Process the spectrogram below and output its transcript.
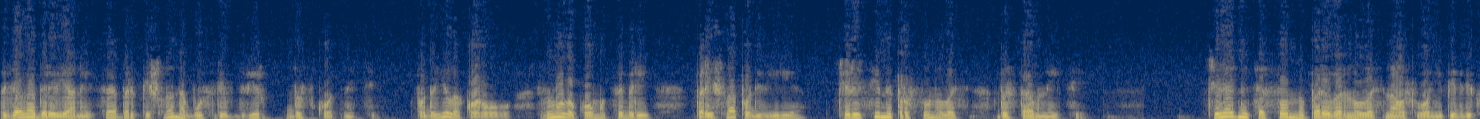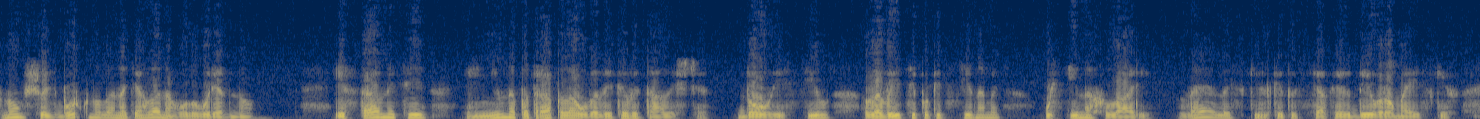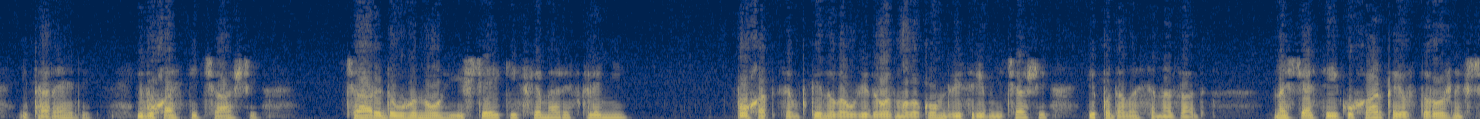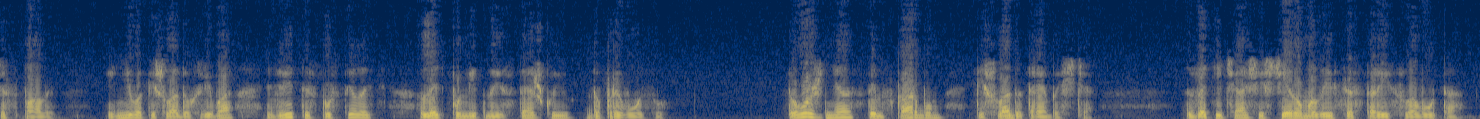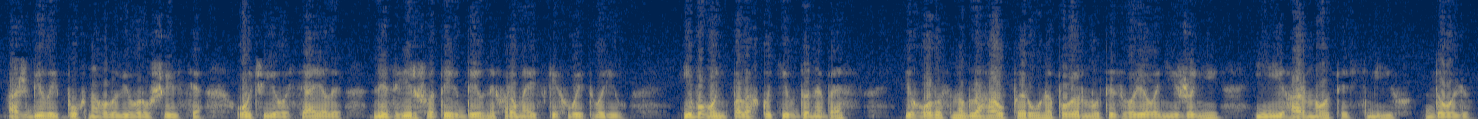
взяла дерев'яний цебер, пішла на буслів двір до скотниці, подоїла корову, з молоком у цебрі, перейшла подвір'я, через сіни просунулась до стравниці. Челядниця сонно перевернулась на ослоні під вікном, щось буркнула, натягла на голову рядно. Із стравниці гнівно потрапила у велике виталище, довгий стіл, лавиці попід стінами, у стінах ларі. Леле, скільки тут всяких див ромейських, і тарелі, і вухасті чаші, чари довгоногі, і ще якісь химери скляні. Похапцем вкинула у відро з молоком дві срібні чаші і подалася назад. На щастя, і кухарка, і осторожних ще спали. І Гніва пішла до хліва, звідти спустилась ледь помітною стежкою до привозу. Того ж дня з тим скарбом пішла до требища. За ті чаші щиро молився старий Славута, аж білий пух на голові ворушився, очі його сяяли не згірш тих дивних ромейських витворів, і вогонь палахкотів до небес, і голосно благав Перуна повернути згорьованій жоні її гарноти, сміх, долю.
